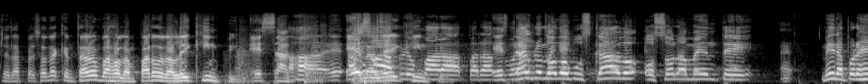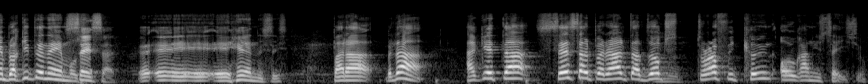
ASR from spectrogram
de las personas que entraron bajo el amparo de la ley Kimpi. Exacto. Eh, eso es amplio para, para... ¿Están todos buscados o solamente...? Eh, mira, por ejemplo, aquí tenemos... César. Eh, Génesis. Para, ¿verdad? Aquí está César Peralta Dogs Trafficking Organization.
